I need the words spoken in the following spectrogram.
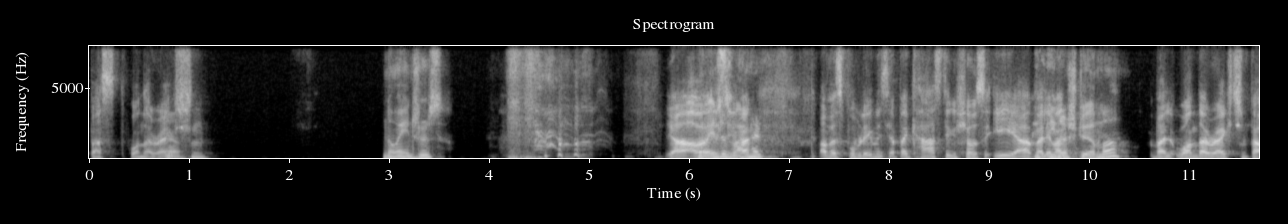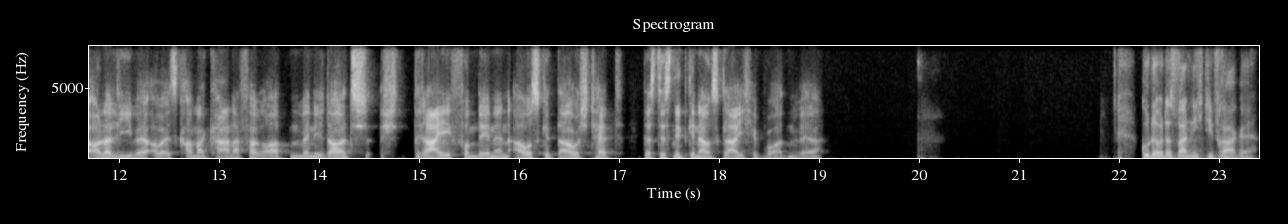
passt. One Direction. Ja. No Angels. ja, aber, no Angels waren halt aber das Problem ist ja bei Castingshows eh, ja, weil ich Stürmer. Weil One Direction bei aller Liebe, aber es kann mir keiner verraten, wenn ich da jetzt drei von denen ausgetauscht hätte, dass das nicht genau das gleiche geworden wäre. Gut, aber das war nicht die Frage.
